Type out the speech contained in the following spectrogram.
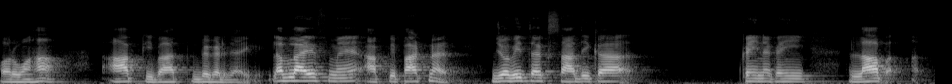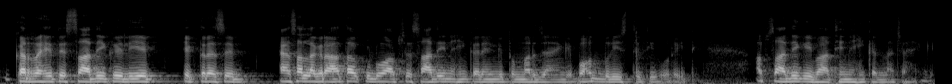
और वहाँ आपकी बात बिगड़ जाएगी। लव लाइफ में आपके पार्टनर जो अभी तक शादी का कहीं ना कहीं लाभ कर रहे थे शादी के लिए एक तरह से ऐसा लग रहा था कि वो आपसे शादी नहीं करेंगे तो मर जाएँगे। बहुत बुरी स्थिति हो रही थी। अब शादी की बात ही नहीं करना चाहेंगे।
